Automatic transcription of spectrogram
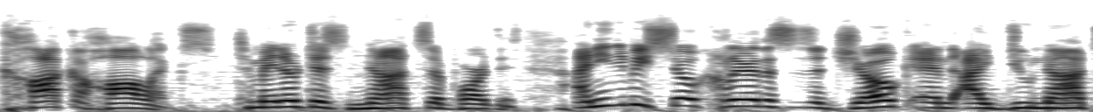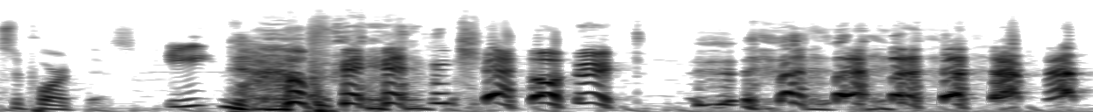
Cockaholics. Tomato does not support this. I need to be so clear this is a joke, and I do not support this. Eat the pan coward!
